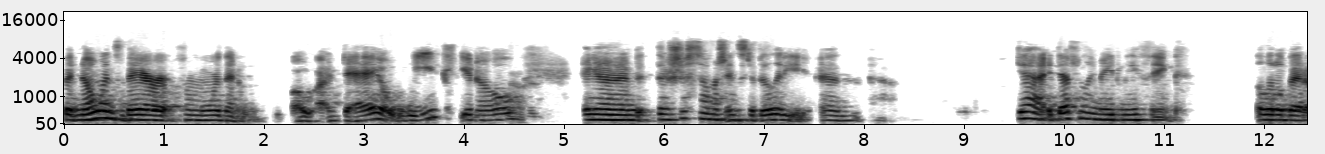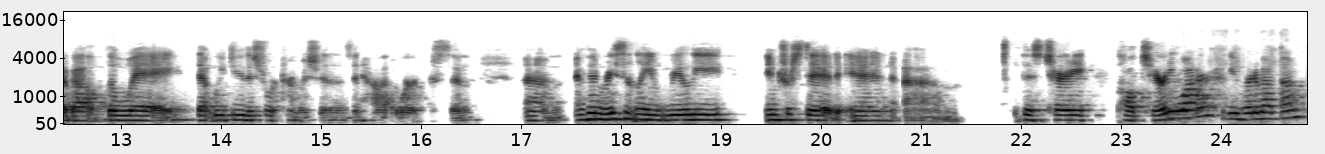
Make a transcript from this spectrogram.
but no one's there for more than a, a day, a week, you know. And there's just so much instability, and yeah, it definitely made me think a little bit about the way that we do the short-term missions and how that works. And um, I've been recently really interested in um, this charity called Charity Water. Have you heard about them?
